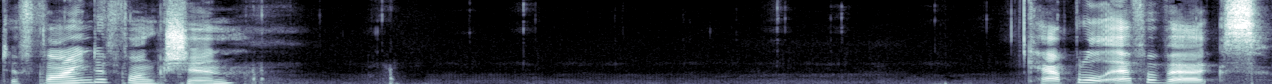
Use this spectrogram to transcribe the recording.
to find a function capital F of x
